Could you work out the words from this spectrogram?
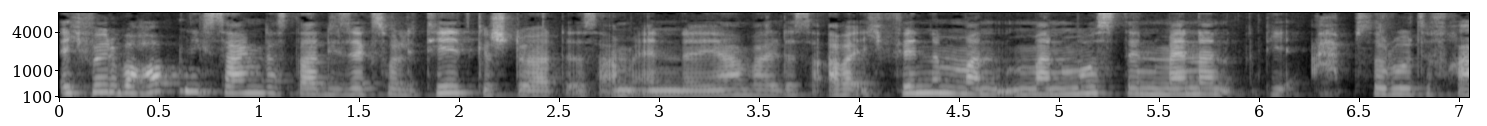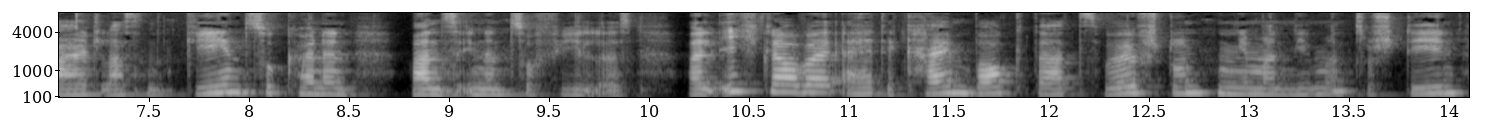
ich würde überhaupt nicht sagen, dass da die Sexualität gestört ist am Ende, ja, weil das, aber ich finde, man, man muss den Männern die absolute Freiheit lassen, gehen zu können, wann es ihnen zu viel ist. Weil ich glaube, er hätte keinen Bock, da zwölf Stunden jemand, jemand zu stehen,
